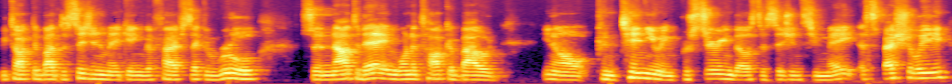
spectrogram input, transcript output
We talked about decision making, the five second rule. So now today we want to talk about you know, continuing pursuing those decisions you made, especially,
